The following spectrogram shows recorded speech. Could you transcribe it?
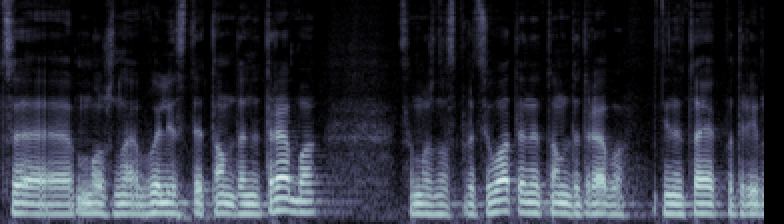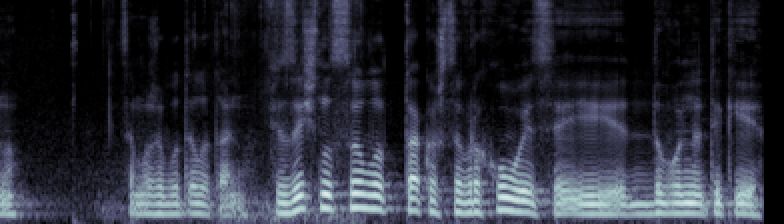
це можна вилізти там, де не треба, це можна спрацювати не там, де треба, і не так, як потрібно. Це може бути летально. Фізична сила також це враховується і доволі таки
